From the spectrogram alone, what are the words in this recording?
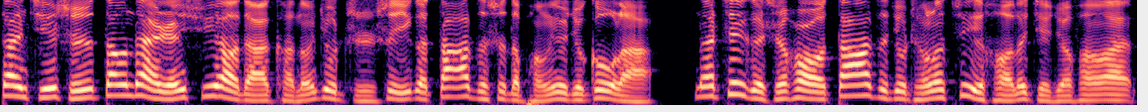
但其实当代人需要的可能就只是一个搭子式的朋友就够了。那这个时候搭子就成了最好的解决方案。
